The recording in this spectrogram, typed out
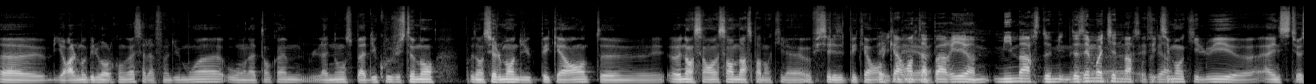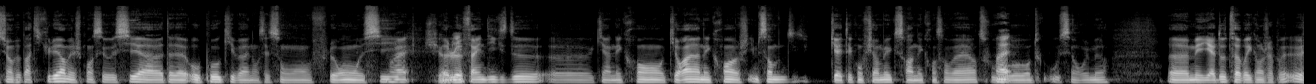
Euh, il y aura le Mobile World Congress à la fin du mois où on attend quand même l'annonce, bah, du coup, justement, potentiellement du P40. euh, euh, non, c'est en, mars, pardon, qu'il a officialisé le P40. P40 mais, à Paris, euh, mi-mars, demi- deuxième moitié de mars. Effectivement, qui lui euh, a une situation un peu particulière, mais je pensais aussi à, à Oppo qui va annoncer son fleuron aussi. Ouais. Euh, le Find X2 euh, qui, a un écran, qui aura un écran, il me semble, qui a été confirmé que ce sera un écran 120 Hz ou, Ouais. ou, en tout- ou c'est en rumeur. Euh, mais il y a d'autres fabricants, japonais, euh,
